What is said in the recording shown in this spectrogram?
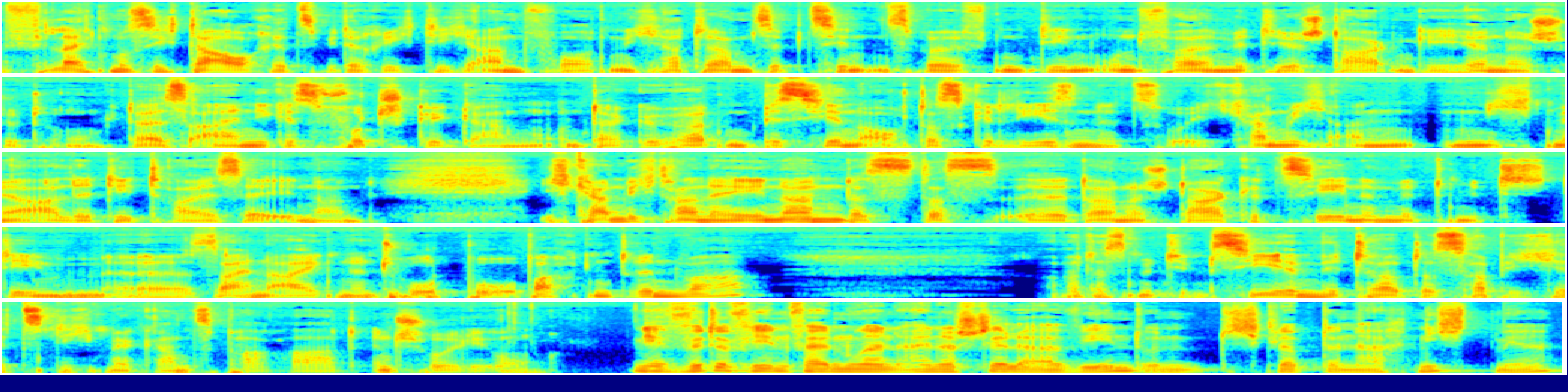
vielleicht muss ich da auch jetzt wieder richtig antworten. Ich hatte am 17.12. den Unfall mit der starken Gehirnerschütterung. Da ist einiges futsch gegangen und da gehört ein bisschen auch das Gelesene zu. Ich kann mich an nicht mehr alle Details erinnern. Ich kann mich dran erinnern, dass, dass äh, da eine starke Szene mit, mit dem äh, seinen eigenen Tod beobachten drin war. Aber das mit dem Zielmitter, das habe ich jetzt nicht mehr ganz parat. Entschuldigung. Ja, wird auf jeden Fall nur an einer Stelle erwähnt und ich glaube danach nicht mehr.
